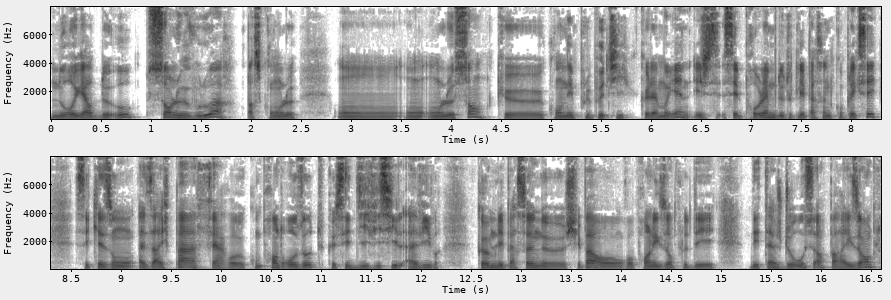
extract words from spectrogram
nous regarde de haut sans le vouloir, parce qu'on le, on, on, le sent que qu'on est plus petit que la moyenne. Et c'est le problème de toutes les personnes complexées, c'est qu'elles ont, elles arrivent pas à faire euh, comprendre aux autres que c'est difficile à vivre. Comme les personnes, euh, je sais pas, on reprend l'exemple des des taches de rousseur par exemple,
